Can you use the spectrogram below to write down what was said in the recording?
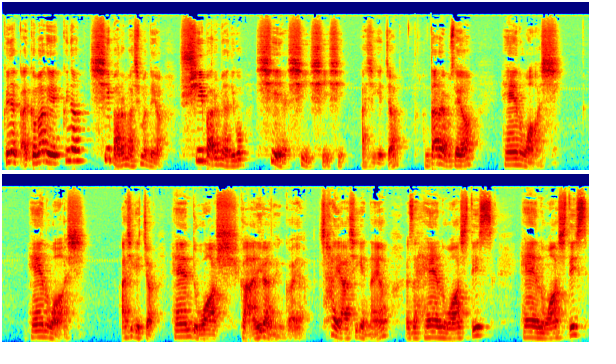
그냥 깔끔하게 그냥 시 발음하시면 돼요. 쉬 발음이 아니고 시예요. 시, 시, 시 아시겠죠? 한번 따라해 보세요. hand wash, hand wash 아시겠죠? hand wash가 아니라는 거예요. 차이 아시겠나요? 그래서 hand wash this hand wash this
